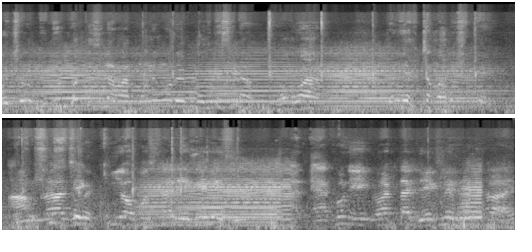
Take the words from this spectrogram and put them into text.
ওই ছিল ভিডিও করতেছিলাম আর মনে মনে বলতেছিলাম ভগবান তুমি একটা মানুষকে আমরা যে কি অবস্থায় রেখে গেছি এখন এই ঘরটা দেখলে মনে হয়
